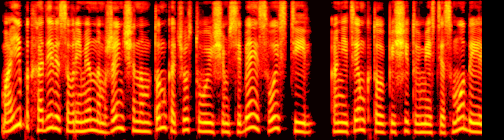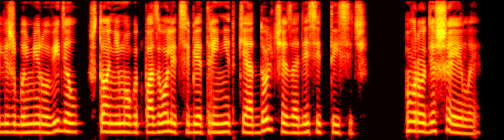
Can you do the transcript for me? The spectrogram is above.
Мои подходили современным женщинам, тонко чувствующим себя и свой стиль, а не тем, кто пищит вместе с модой, лишь бы мир увидел, что они могут позволить себе три нитки от Дольче за 10 тысяч. Вроде Шейлы.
